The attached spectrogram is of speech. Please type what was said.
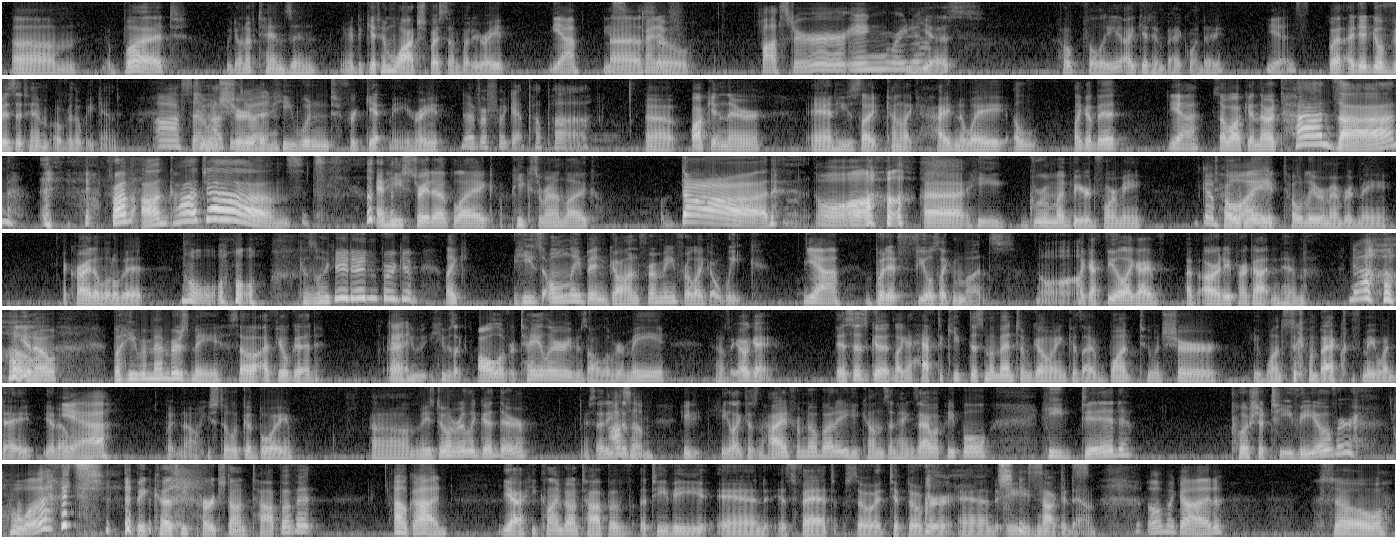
Um, but we don't have Tenzin. We had to get him watched by somebody, right? Yeah, he's Uh, kind of fostering right now. yes, hopefully I get him back one day. Yes. But I did go visit him over the weekend Awesome. to How's he ensure that he wouldn't forget me, right? Never forget Papa. Uh, walk in there, and he's like kind of like hiding away a, like a bit. Yeah. So I walk in there, Tanzan from Anka Jams. and he straight up like peeks around like, Dad! Aw. Uh, he grew my beard for me. Good totally, boy. totally remembered me. I cried a little bit. Oh. Because, like, he didn't forget. Like, he's only been gone from me for like a week. Yeah. But it feels like months. Aw. Like, I feel like I've, I've already forgotten him. no. you know but he remembers me so i feel good, Uh, he, he was like all over taylor he was all over me and i was like okay this is good like i have to keep this momentum going because i want to ensure he wants to come back with me one day you know Yeah. but no he's still a good boy um, he's doing really good there i said he doesn't he, he like doesn't hide from nobody he comes and hangs out with people he did push a tv over What? because he perched on top of it oh God. Yeah, he climbed on top of a TV and is fat, so it tipped over and he knocked it down. Oh my God. So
